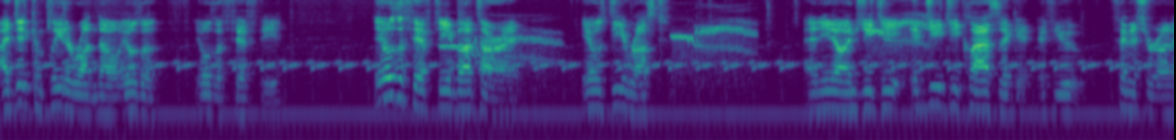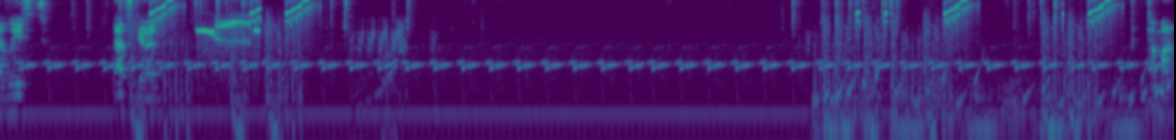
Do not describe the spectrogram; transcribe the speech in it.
I did complete a run though. It was a it was a 50. It was a 50, but that's all right. It was D-Rust. And you know, in GT in GT Classic, if you finish a run at least, that's good. Come on.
